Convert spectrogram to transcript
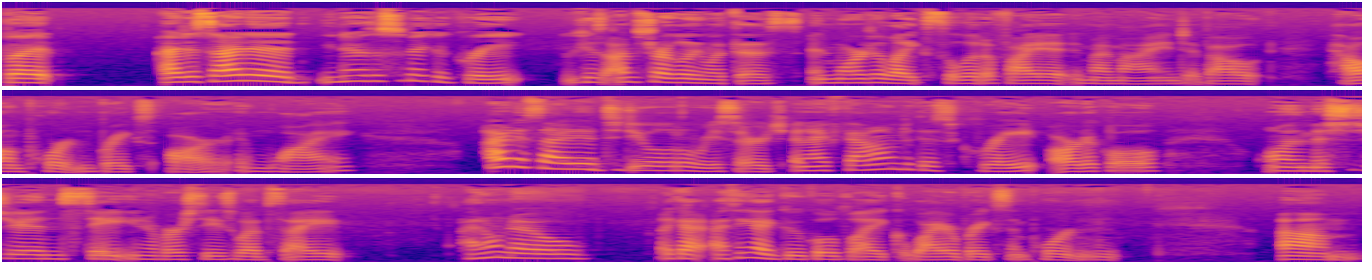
But I decided, you know, this would make a great because I'm struggling with this and more to like solidify it in my mind about how important breaks are and why. I decided to do a little research and I found this great article on Michigan State University's website. I don't know, like I, I think I googled like why are breaks important. Um,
